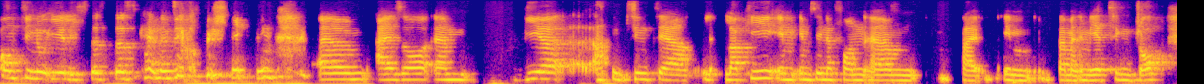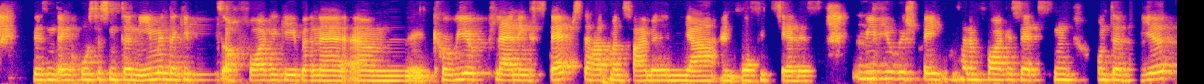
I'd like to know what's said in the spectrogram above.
Kontinuierlich, das, das können Sie auch bestätigen. Ähm, also ähm, wir sind sehr lucky im, im Sinne von ähm, bei, im, bei meinem jetzigen Job. Wir sind ein großes Unternehmen, da gibt es auch vorgegebene ähm, Career Planning Steps. Da hat man zweimal im Jahr ein offizielles mhm. Review-Gespräch mit seinem Vorgesetzten und da wird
